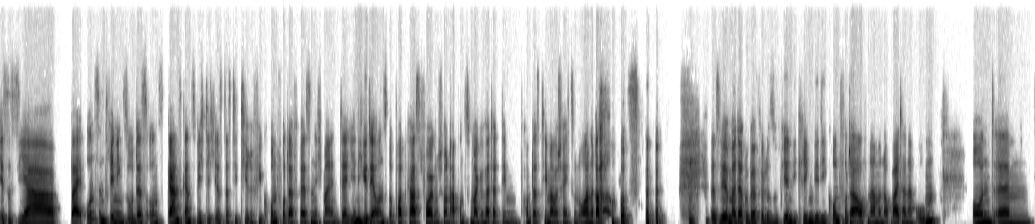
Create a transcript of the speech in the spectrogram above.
ist es ja bei uns im Training so, dass uns ganz, ganz wichtig ist, dass die Tiere viel Grundfutter fressen. Ich meine, derjenige, der unsere Podcast-Folgen schon ab und zu mal gehört hat, dem kommt das Thema wahrscheinlich zu den Ohren raus. dass wir immer darüber philosophieren, wie kriegen wir die Grundfutteraufnahme noch weiter nach oben. Und ähm,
